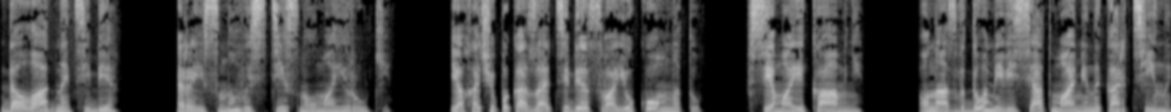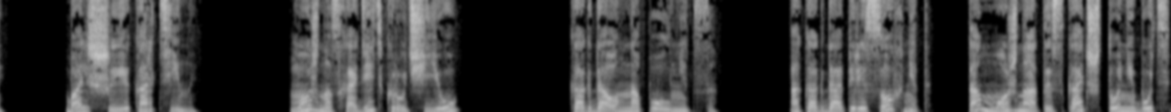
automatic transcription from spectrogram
«Да ладно тебе!» Рэй снова стиснул мои руки. «Я хочу показать тебе свою комнату, все мои камни. У нас в доме висят мамины картины. Большие картины. Можно сходить к ручью, когда он наполнится. А когда пересохнет, там можно отыскать что-нибудь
